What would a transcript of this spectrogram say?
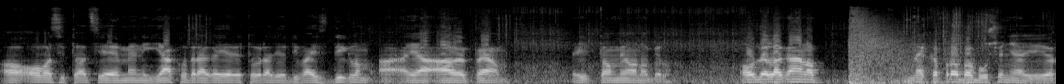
O, ova situacija je meni jako draga jer je to uradio device diglom, a ja AWP-om. I to mi je ono bilo. Ovde lagano neka proba bušenja jer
